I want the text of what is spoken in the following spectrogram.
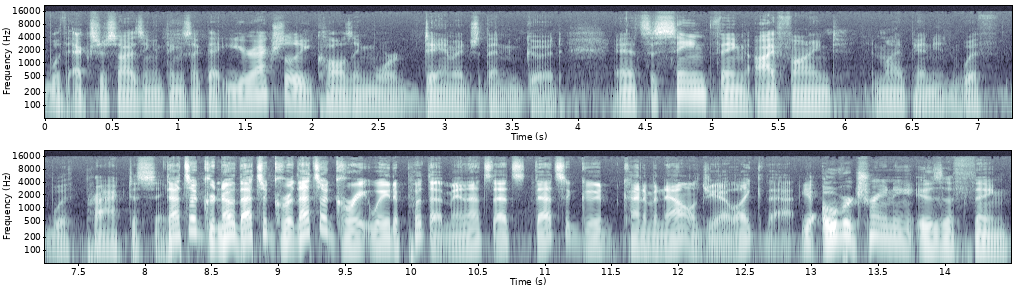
with exercising and things like that, you're actually causing more damage than good. And it's the same thing I find, in my opinion, with with practicing. That's a gr- no. That's a gr- that's a great way to put that, man. That's that's that's a good kind of analogy. I like that. yeah, overtraining is a thing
